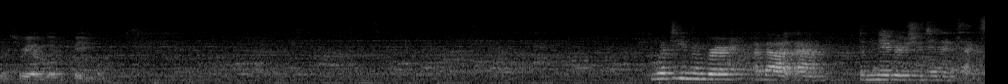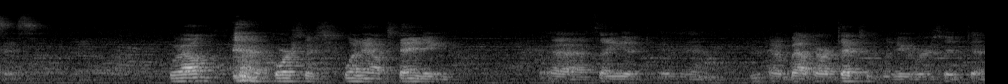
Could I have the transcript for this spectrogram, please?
was real good people. What do you remember about um, the maneuvers you did in Texas? Well, of course, there's one outstanding uh, thing that is about our Texas maneuvers that uh,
